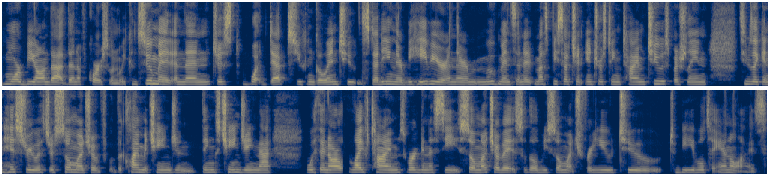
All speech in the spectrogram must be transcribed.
more beyond that than of course when we consume it and then just what depths you can go into studying their behavior and their movements and it must be such an interesting time too especially in seems like in history with just so much of the climate change and things changing that within our lifetimes we're going to see so much of it so there'll be so much for you to to be able to analyze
